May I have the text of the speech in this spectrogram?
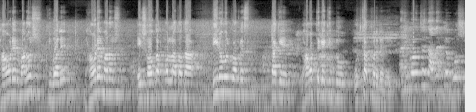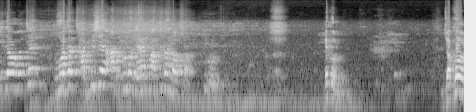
ভাঙড়ের মানুষ কি বলে? ভাঙড়ের মানুষ এই শওকাত মোল্লা তথা তৃণমূল কংগ্রেসটাকে ভাঙড় থেকে কিন্তু উৎখাত করে দেবে। তাদেরকে বসিয়ে দেওয়া হচ্ছে দু হাজার ছাব্বিশে আর কোনো রেহাই পাচ্ছে না নশা কি বলবেন দেখুন যখন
